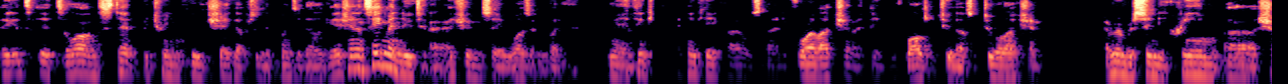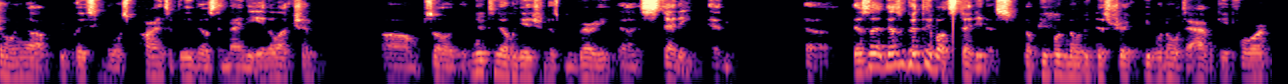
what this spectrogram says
it's it's a long stint between huge shakeups in the Quincy delegation, and same in Newton. I, I shouldn't say it wasn't, but I mean, I think I think Kay was 94 election. I think Wells was 2002 election. I remember Cindy Creem uh, showing up, replacing Lois Pines. I believe that was the 98 election. Um, so the Newton delegation has been very uh, steady. And uh, there's a there's a good thing about steadiness. You know, people know the district, people know what to advocate for.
